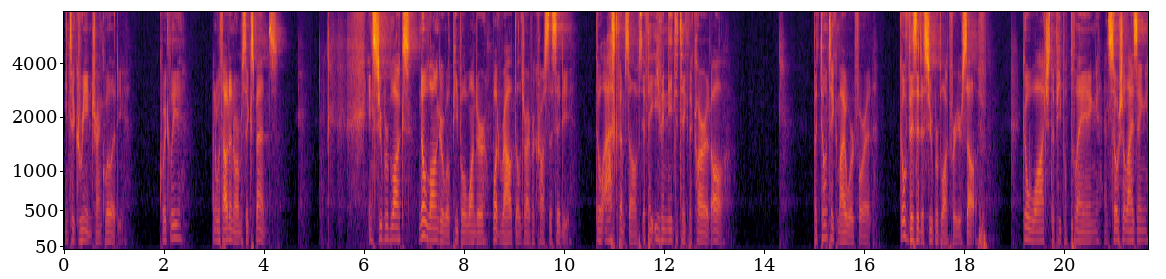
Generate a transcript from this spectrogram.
into green tranquility, quickly and without enormous expense. In superblocks, no longer will people wonder what route they'll drive across the city. They'll ask themselves if they even need to take the car at all. But don't take my word for it. Go visit a superblock for yourself. Go watch the people playing and socializing,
